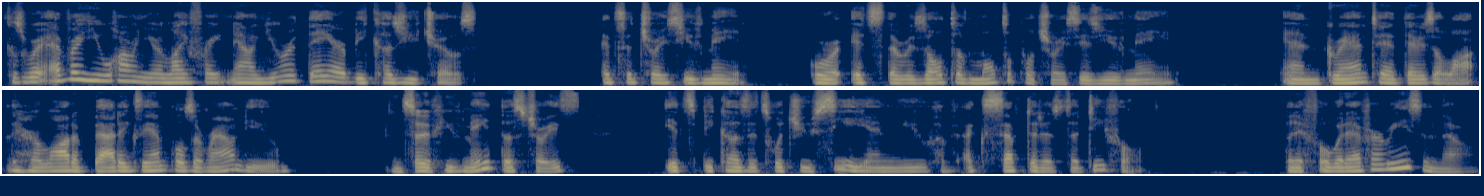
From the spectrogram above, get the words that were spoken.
Because wherever you are in your life right now, you're there because you chose. It's a choice you've made, or it's the result of multiple choices you've made. And granted, there's a lot, there are a lot of bad examples around you and so if you've made this choice, it's because it's what you see and you have accepted as the default. But if for whatever reason, though,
